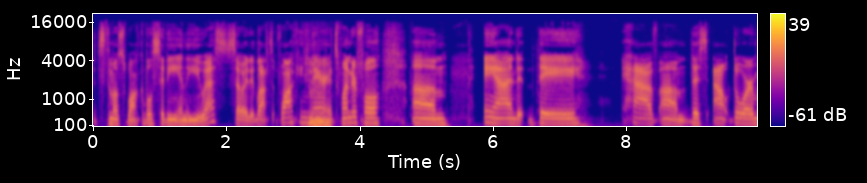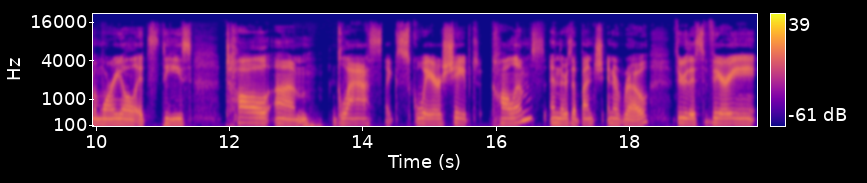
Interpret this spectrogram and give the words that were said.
it's the most walkable city in the U.S. So I did lots of walking there. it's wonderful, um, and they have um, this outdoor memorial. It's these tall um glass like square shaped columns and there's a bunch in a row through this very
